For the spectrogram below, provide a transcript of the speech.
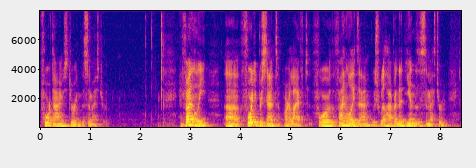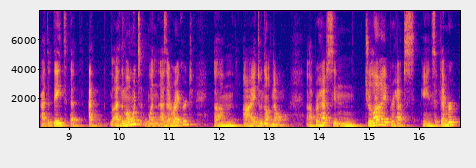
four times during the semester. And finally, 40% uh, are left for the final exam, which will happen at the end of the semester at the date that at, at the moment when as a record, um, I do not know. Uh, perhaps in July, perhaps in September,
